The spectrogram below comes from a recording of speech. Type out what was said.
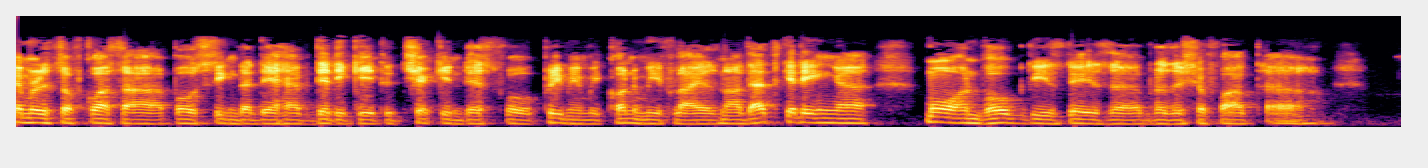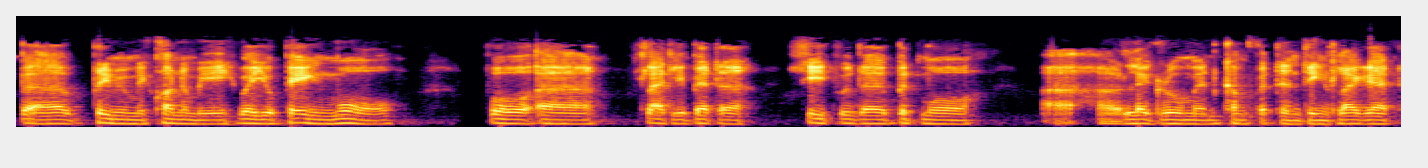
Emirates, of course, are boasting that they have dedicated check-in desks for premium economy flyers. Now that's getting uh, more on vogue these days, uh, brother Shaafat. Uh, premium economy, where you're paying more for a slightly better seat with a bit more uh, leg and comfort and things like that,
